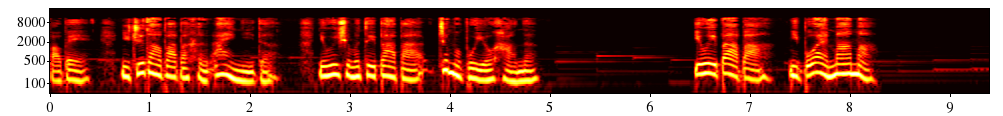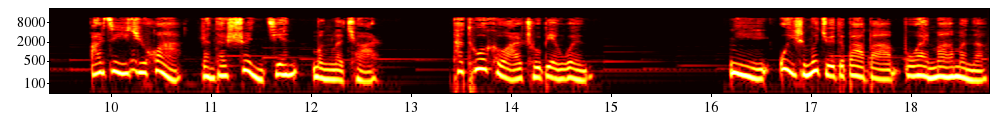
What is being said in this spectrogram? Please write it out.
宝贝，你知道爸爸很爱你的，你为什么对爸爸这么不友好呢？”因为爸爸，你不爱妈妈。儿子一句话让他瞬间蒙了圈儿。他脱口而出，便问：“你为什么觉得爸爸不爱妈妈呢？”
